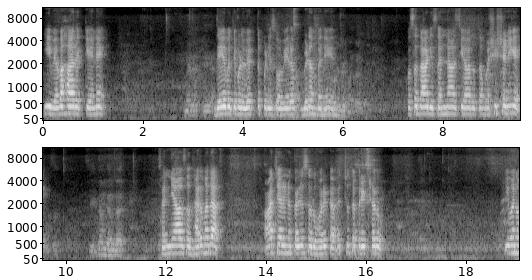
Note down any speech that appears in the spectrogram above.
ಈ ವ್ಯವಹಾರಕ್ಕೇನೆ ದೇವತೆಗಳು ವ್ಯಕ್ತಪಡಿಸುವ ವಿರ, ವಿಡಂಬನೆ ಎಂದು ಹೊಸದಾಗಿ ಸನ್ಯಾಸಿಯಾದ ತಮ್ಮ ಶಿಷ್ಯನಿಗೆ ಸನ್ಯಾಸ ಧರ್ಮದ ಆಚರಣೆ ಕಲಿಸಲು ಹೊರಟ ಅಚ್ಯುತ ಪ್ರೇಕ್ಷರು ಇವನು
